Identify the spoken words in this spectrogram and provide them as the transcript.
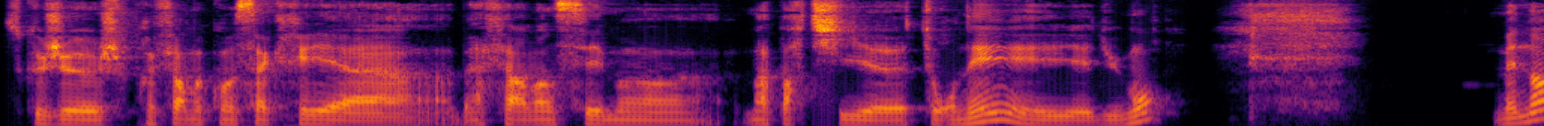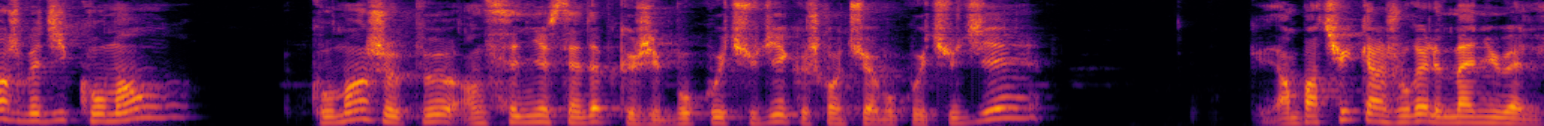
Parce que je, je préfère me consacrer à, ben, à faire avancer ma, ma partie euh, tournée et, d'humour. Maintenant, je me dis comment, comment je peux enseigner le stand-up que j'ai beaucoup étudié, que je continue à beaucoup étudier, en particulier quand j'aurai le manuel,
